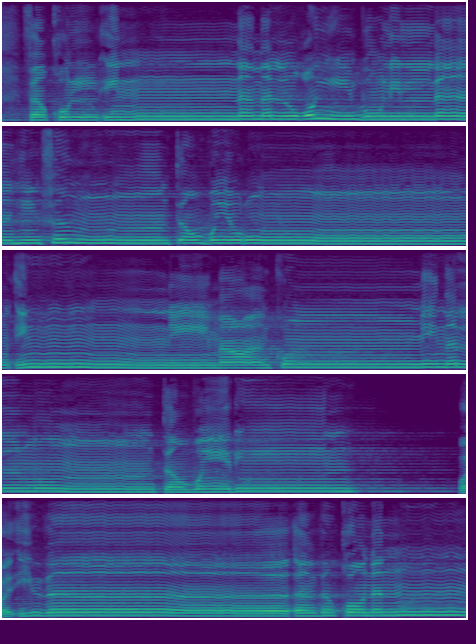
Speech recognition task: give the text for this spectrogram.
فقل إنما الغيب لله فانتظروا إني معكم من المنتظرين. وإذا أذقنا الناس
